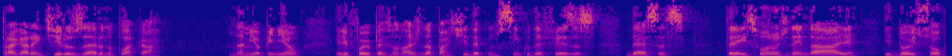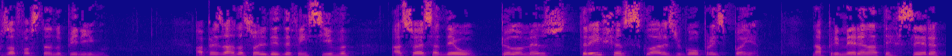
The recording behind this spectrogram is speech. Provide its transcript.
para garantir o zero no placar. Na minha opinião, ele foi o personagem da partida com cinco defesas dessas. Três foram de dentro da área e dois socos afastando o perigo. Apesar da solidez defensiva, a Suécia deu pelo menos três chances claras de gol para a Espanha. Na primeira e na terceira,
